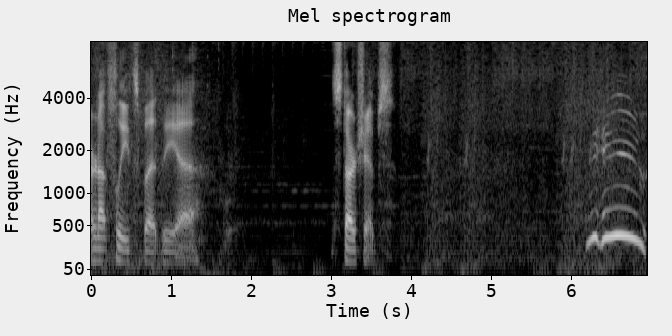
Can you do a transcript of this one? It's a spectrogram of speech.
or not fleets, but the uh, starships. Woohoo!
